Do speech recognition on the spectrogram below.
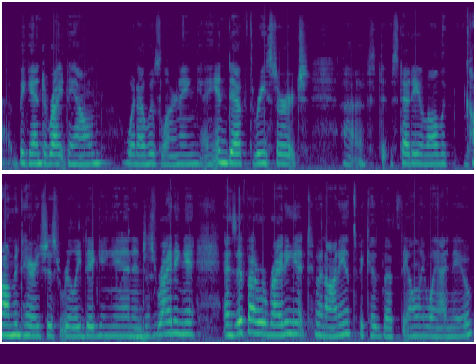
uh, began to write down what I was learning, in-depth research, uh, st- study of all the commentaries, just really digging in and just writing it as if I were writing it to an audience because that's the only way I knew.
